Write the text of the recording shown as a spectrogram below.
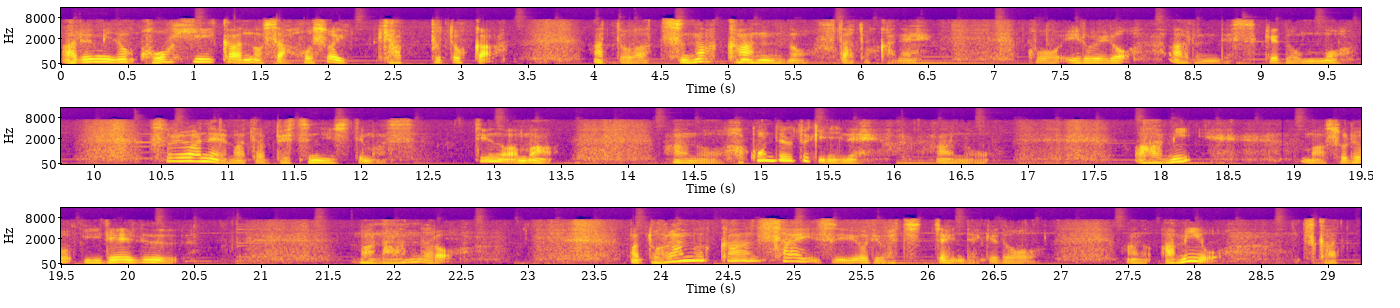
アルミのコーヒー缶のさ、細いキャップとか、あとはツナ缶の蓋とかね、こういろいろあるんですけども、それはね、また別にしてます。っていうのは、まあ、あの、運んでる時にね、あの、網、まあ、それを入れる、まあ、なんだろう、まあ、ドラム缶サイズよりはちっちゃいんだけど、あの、網を使って、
